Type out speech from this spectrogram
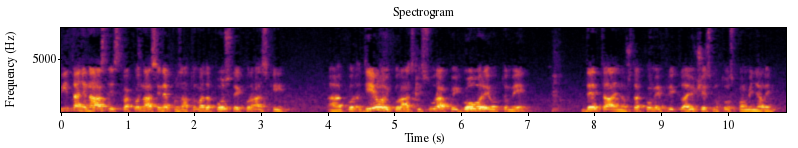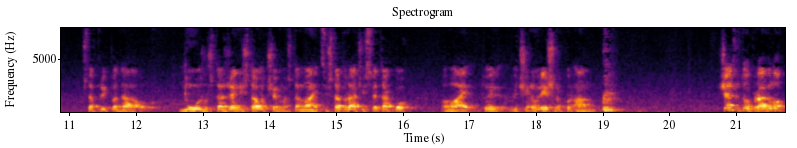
pitanje nasljedstva kod nas je nepoznato, mada postoje kuranski dijelovi kuranskih sura koji govore o tome detaljno šta kome pripada, juče smo to spominjali, šta pripada mužu, šta ženi, šta očevima, šta majici, šta braći, sve tako, ovaj, to je većinom riješeno Kur'anom. Četvrto pravilo,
